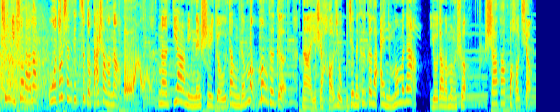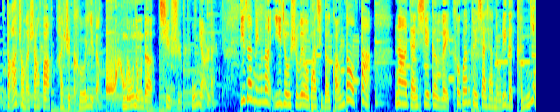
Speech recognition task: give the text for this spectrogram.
听你说完了，我都想给自个打赏了呢。那第二名呢是游荡的梦梦哥哥，那也是好久不见的哥哥了，爱你么么哒。游荡的梦说：沙发不好抢，打赏的沙发还是可以的。浓浓的气势扑面而来。第三名呢，依旧是威武霸气的狂盗霸。那感谢各位客官对夏夏努力的肯定。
